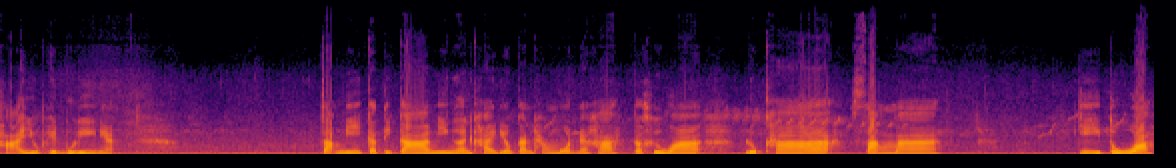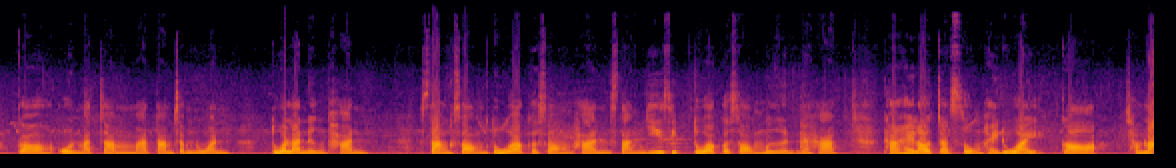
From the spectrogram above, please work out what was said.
ขายอยู่เพชรบุรีเนี่ย จะมีกติกามีเงื่อนไขเดียวกันทั้งหมดนะคะ ก็คือว่าลูกค้าสั่งมา กี่ตัวก็โอนมาจำมาตามจำนวนตัวละ 1,000 สั่ง 2 ตัวก็ 2,000 สั่ง 20 ตัวก็ 20,000นะคะ ถ้าให้เราจัดส่งให้ด้วยก็ชำระ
